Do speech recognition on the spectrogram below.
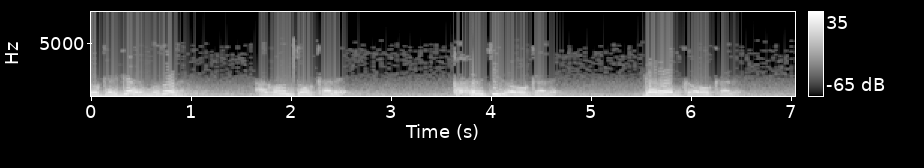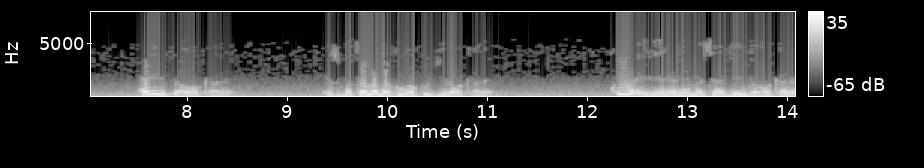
oo gargaar mudana agoontaoo kale qaxootiga oo kale garoobka oo kale cayrta oo kale isbatallada kuwa ku jira oo kale kuwa xirxiranee masaajiinta oo kale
